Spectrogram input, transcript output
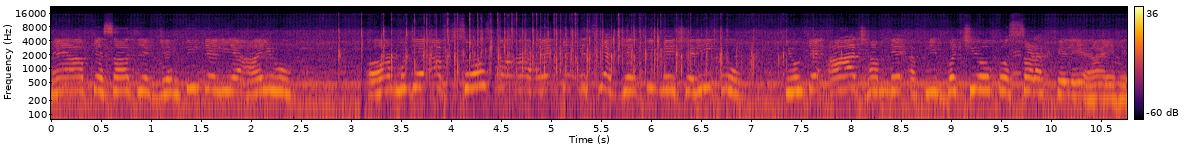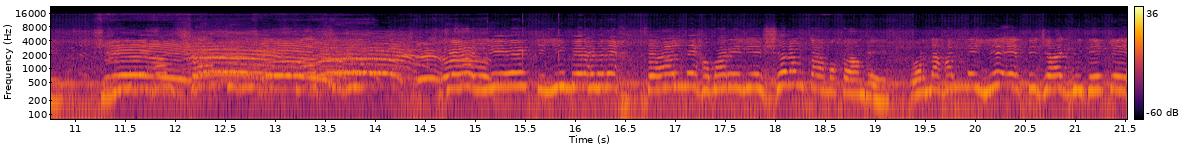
मैं आपके साथ यकजहती के लिए आई हूँ और मुझे अफसोस हो रहा है कि इस यकजहती में शरीक हूँ क्योंकि आज हमने अपनी बच्चियों को सड़क पे ले आए हैं। ये हम साथ चलिए, साथ चलिए। क्या ये है कि ये मेरे मेरे ख्याल में शर्म का मुकाम है, वरना हमने ये एहतजाज भी देखे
